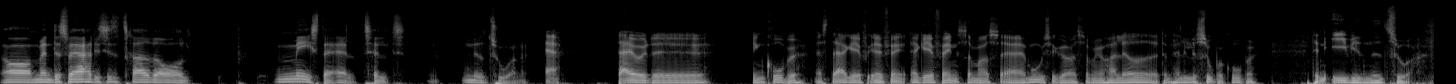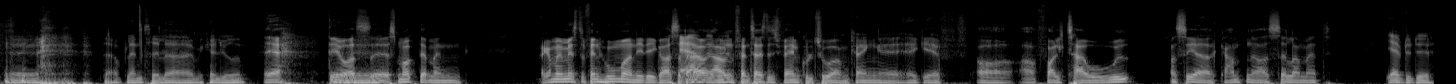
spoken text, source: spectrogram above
Og, men desværre har de sidste 30 år mest af alt tælt nedturene. der er jo et, øh, en gruppe af stærke AGF-fans, som også er musikere, som jo har lavet den her lille supergruppe. Den evige nedtur, øh, der jo blandt til er Michael Jøden. Ja, det er jo også Øh. øh, smukt, at man... Der kan man mindst finde humoren i det, ikke også? Og Ja, der er, jo- er der er en fantastisk fankultur omkring øh, AGF, og, og folk tager jo ud og ser kampene også, selvom at, Ja, det er det.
